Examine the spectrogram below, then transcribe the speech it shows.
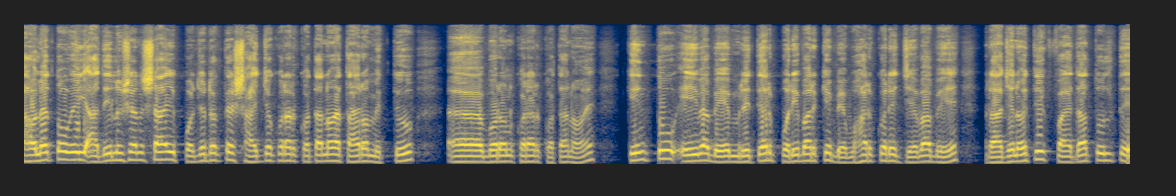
তাহলে তো এই আদিল হোসেন শাহ পর্যটকদের সাহায্য করার কথা নয়, তারও মৃত্যু বরণ করার কথা নয়। কিন্তু এইভাবে মৃতের পরিবারকে ব্যবহার করে যেভাবে রাজনৈতিক ফায়দা তুলতে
